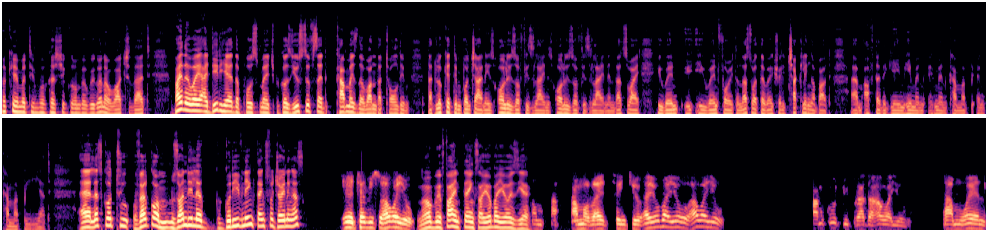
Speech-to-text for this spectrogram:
Okay, Matimbo Kashikombe, we're going to watch that. By the way, I did hear the post match because Yusuf said Khama is the one that told him that look at Mpontshane, he's always off his line, he's always off his line, and that's why he went he, went for it, and that's what they were actually chuckling about um, after the game, him and him and Khama and Khama Billiat. Uh, let's go to welcome Mzwandile. Good evening, thanks for joining us. Hey, Tabiso, how are you? No, we're fine, thanks. Ayoba Yo is here. I'm, I'm all right, thank you. Ayoba, you, how are you? I'm good, big brother. How are you? I'm well,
